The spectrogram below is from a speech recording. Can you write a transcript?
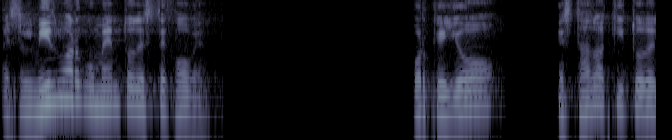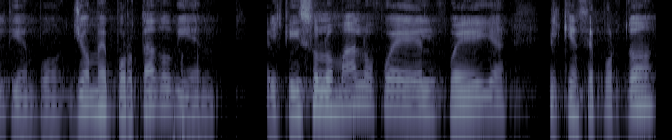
Es el mismo argumento de este joven. Porque yo he estado aquí todo el tiempo, yo me he portado bien, el que hizo lo malo fue él, fue ella, el quien se portó.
